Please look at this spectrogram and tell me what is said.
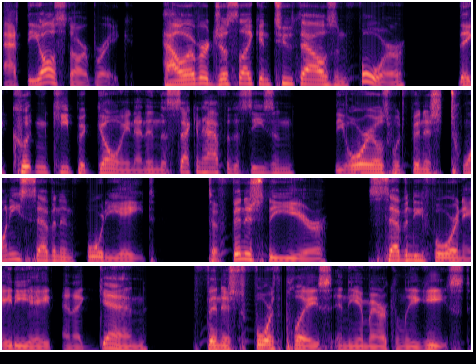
at the All-Star break. However, just like in 2004, they couldn't keep it going and in the second half of the season, the Orioles would finish 27 and 48 to finish the year 74 and 88 and again finished fourth place in the American League East.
